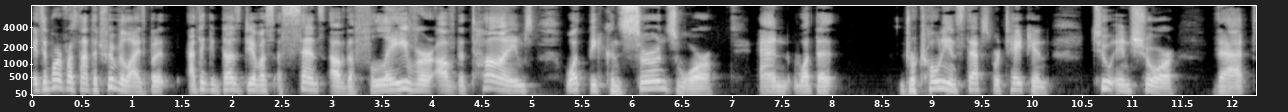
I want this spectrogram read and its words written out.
it's important for us not to trivialize, but it, I think it does give us a sense of the flavor of the times, what the concerns were, and what the draconian steps were taken to ensure that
